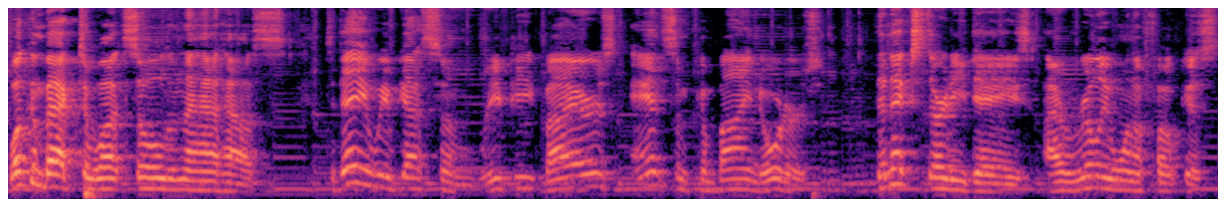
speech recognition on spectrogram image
Welcome back to What Sold in the Hat House. Today we've got some repeat buyers and some combined orders. The next 30 days, I really want to focus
